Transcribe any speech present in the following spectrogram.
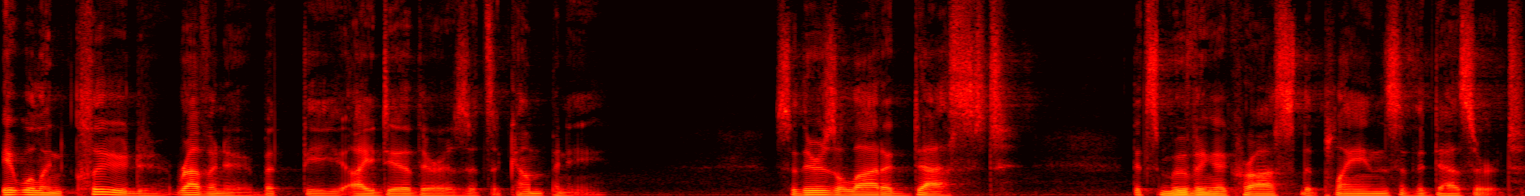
It will include revenue, but the idea there is it's a company. So there's a lot of dust that's moving across the plains of the desert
